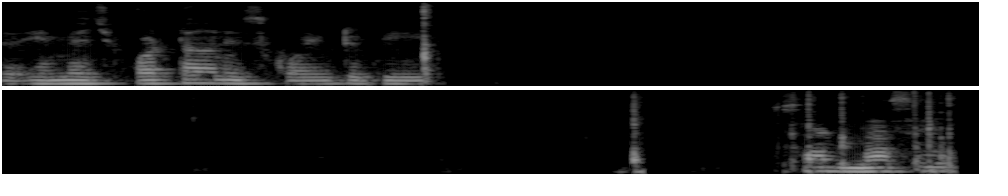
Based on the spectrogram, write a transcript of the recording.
The image button is going to be send message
